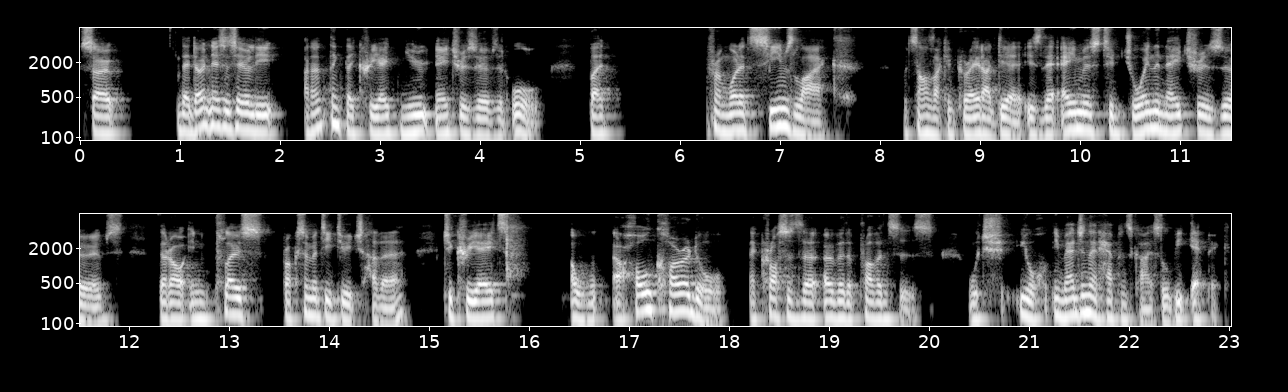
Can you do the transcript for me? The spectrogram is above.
So they don't necessarily i don't think they create new nature reserves at all but from what it seems like which sounds like a great idea, is their aim is to join the nature reserves that are in close proximity to each other to create a, a whole corridor that crosses the over the provinces. Which you imagine that happens, guys. It'll be epic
